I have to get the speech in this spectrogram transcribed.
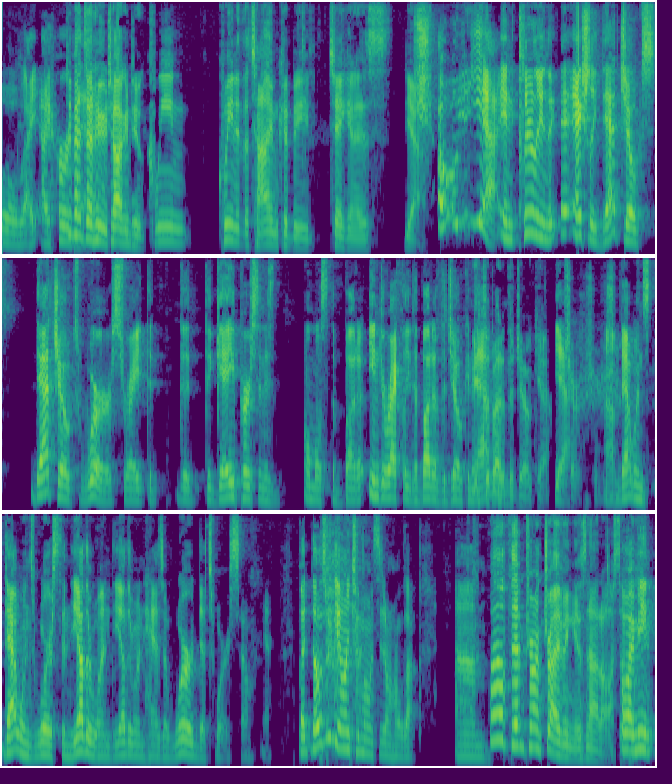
oh, I, I heard. Depends that. on who you're talking to. Queen Queen at the time could be taken as yeah. Oh, oh, yeah, and clearly in the actually that joke's that joke's worse, right? The the the gay person is almost the butt of, indirectly the butt of the joke in It's that about one. the joke, yeah. Yeah. Sure, sure, Um, that one's that one's worse than the other one. The other one has a word that's worse. So yeah, but those are the only two moments that don't hold up. Um, well, them drunk driving is not awesome. oh, I mean,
